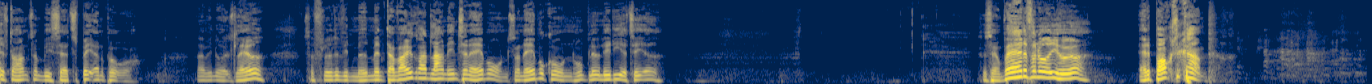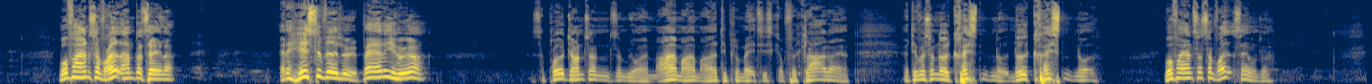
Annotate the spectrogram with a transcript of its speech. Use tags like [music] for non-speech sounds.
efterhånden, som vi satte spærene på, og hvad vi nu ellers lavede, så flyttede vi den med. Men der var jo ikke ret langt ind til naboen, så nabokonen, hun blev lidt irriteret. Så sagde hun, hvad er det for noget, I hører? Er det boksekamp? Hvorfor er han så vred, ham der taler? Er det hestevedløb? Hvad er det, I hører? Så prøvede Johnson, som jo er meget, meget, meget diplomatisk, at forklare dig, at, at det var sådan noget kristent noget. Noget kristent noget. Hvorfor er han så så vred, sagde hun så.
